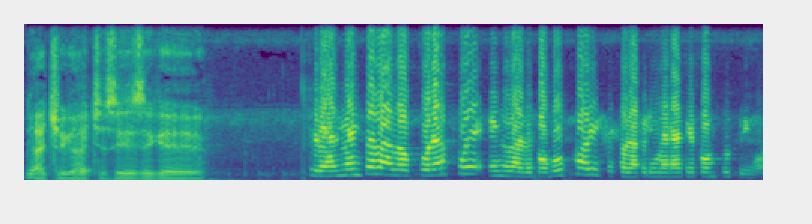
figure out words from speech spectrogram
Gacho, gacho, sí, sí que... Realmente la locura fue en la de Bubble Party, que fue la primera que compusimos.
